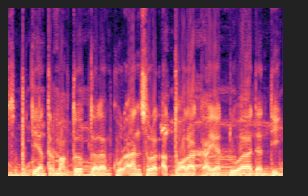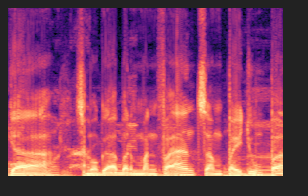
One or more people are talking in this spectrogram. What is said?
seperti yang termaktub dalam Quran Surat At-Tolak ayat 2 dan 3 Semoga bermanfaat. Sampai jumpa.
